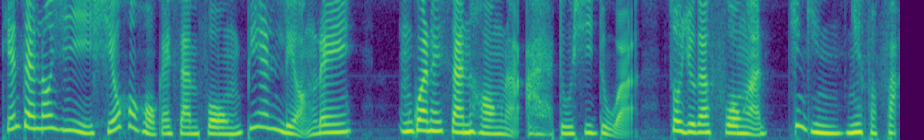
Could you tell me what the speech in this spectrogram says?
天台落雨，小河河的山峰变凉嘞。唔管系山峰啦，哎呀，都是多啊，左右嘅风啊，渐渐热发发，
